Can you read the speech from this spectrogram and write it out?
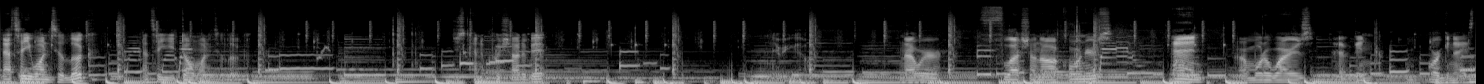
That's how you want it to look. That's how you don't want it to look. Just kind of push out a bit. There we go. Now we're flush on all corners and our motor wires have been organized.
